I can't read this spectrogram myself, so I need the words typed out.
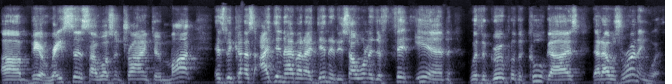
um, be a racist. I wasn't trying to mock. It's because I didn't have an identity, so I wanted to fit in with the group of the cool guys that I was running with.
